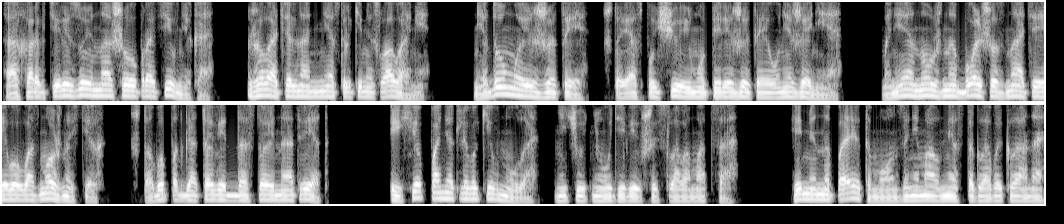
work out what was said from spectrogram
охарактеризуй нашего противника, желательно несколькими словами. Не думаешь же ты, что я спущу ему пережитое унижение? Мне нужно больше знать о его возможностях, чтобы подготовить достойный ответ. И понятливо кивнула, ничуть не удивившись словам отца. Именно поэтому он занимал место главы клана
